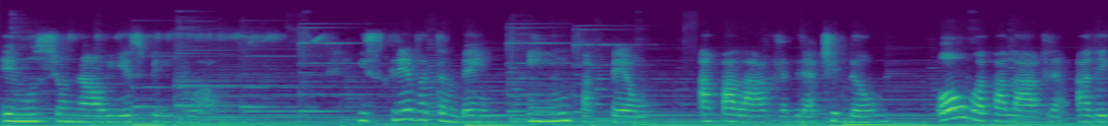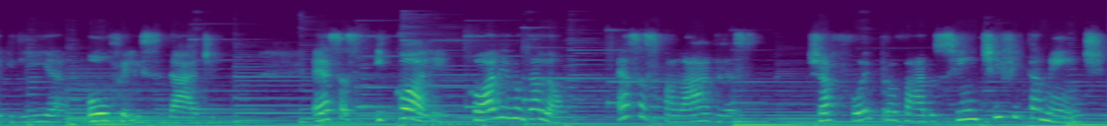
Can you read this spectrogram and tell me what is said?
emocional e espiritual. Escreva também em um papel a palavra gratidão ou a palavra alegria ou felicidade. Essas e colhe, colhe no galão. Essas palavras já foi provado cientificamente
